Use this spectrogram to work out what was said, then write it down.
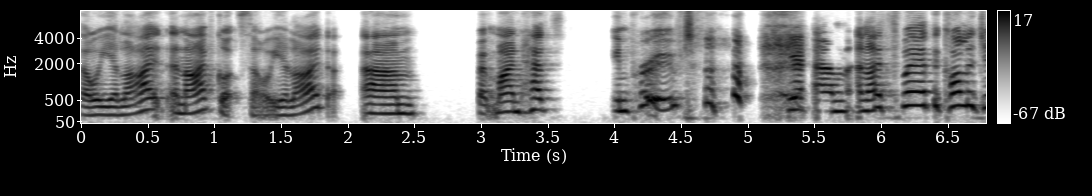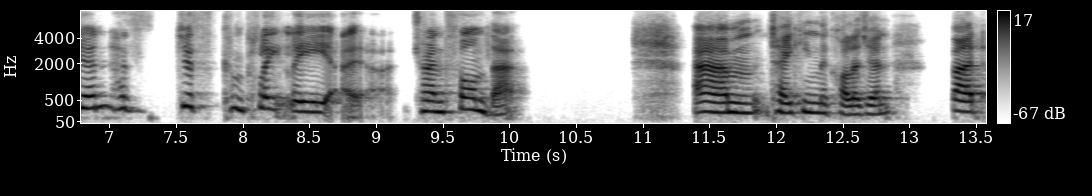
cellulite, and I've got cellulite, um, but mine has improved. yeah. Um, and I swear the collagen has just completely uh, transformed that um, taking the collagen. But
